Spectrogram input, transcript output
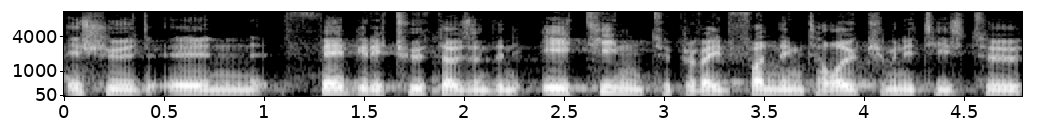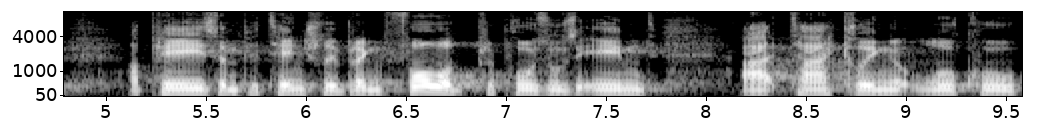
issued in February 2018 to provide funding to allow communities to appraise and potentially bring forward proposals aimed at tackling local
